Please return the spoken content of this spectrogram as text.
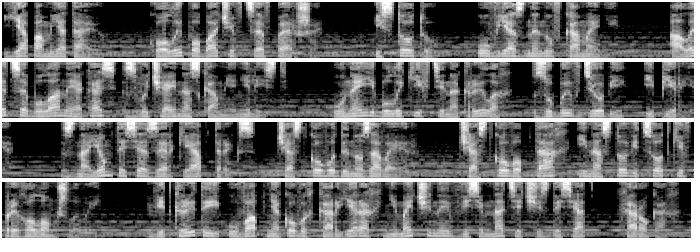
Я пам'ятаю, коли побачив це вперше істоту, ув'язнену в камені. Але це була не якась звичайна скам'янілість. У неї були кіхті на крилах, зуби в дзьобі і пір'я. Знайомтеся з Еркіаптерекс, частково динозавр, частково птах і на 100% приголомшливий. Відкритий у вапнякових кар'єрах Німеччини в 1860 роках.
